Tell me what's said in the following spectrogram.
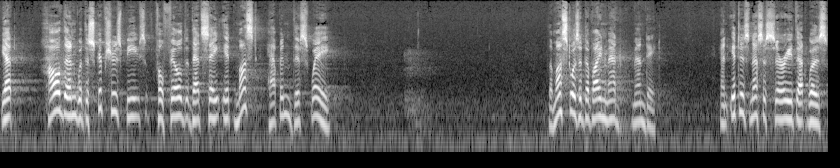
Yet, how then would the scriptures be fulfilled that say it must happen this way? The must was a divine mad- mandate, and it is necessary that was,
